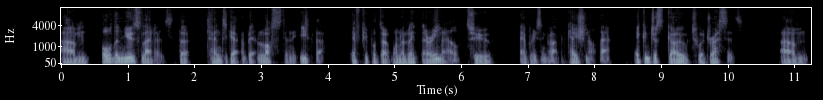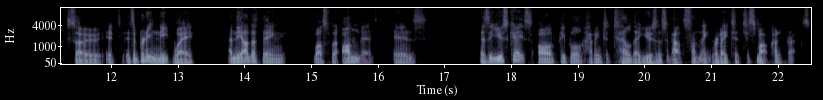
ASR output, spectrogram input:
Um, all the newsletters that tend to get a bit lost in the ether, if people don't want to link their email to every single application out there, it can just go to addresses. Um, so it's it's a pretty neat way. And the other thing, whilst we're on this, is there's a use case of people having to tell their users about something related to smart contracts.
